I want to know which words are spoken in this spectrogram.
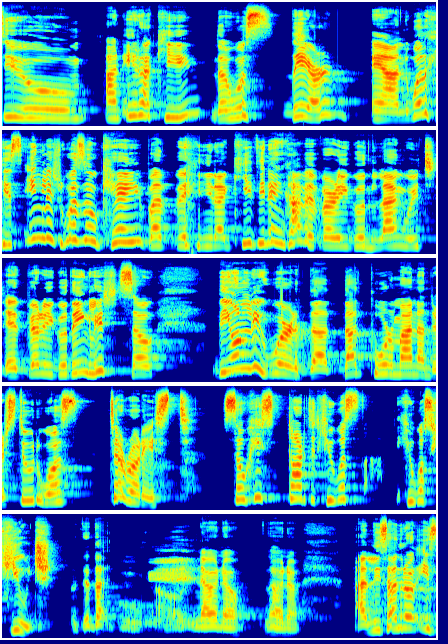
to an Iraqi that was there. And well, his English was okay, but the Iraqi didn't have a very good language, a very good English. So the only word that that poor man understood was terrorist. So he started. He was he was huge. That, okay. No, no, no, no. And Lisandro is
